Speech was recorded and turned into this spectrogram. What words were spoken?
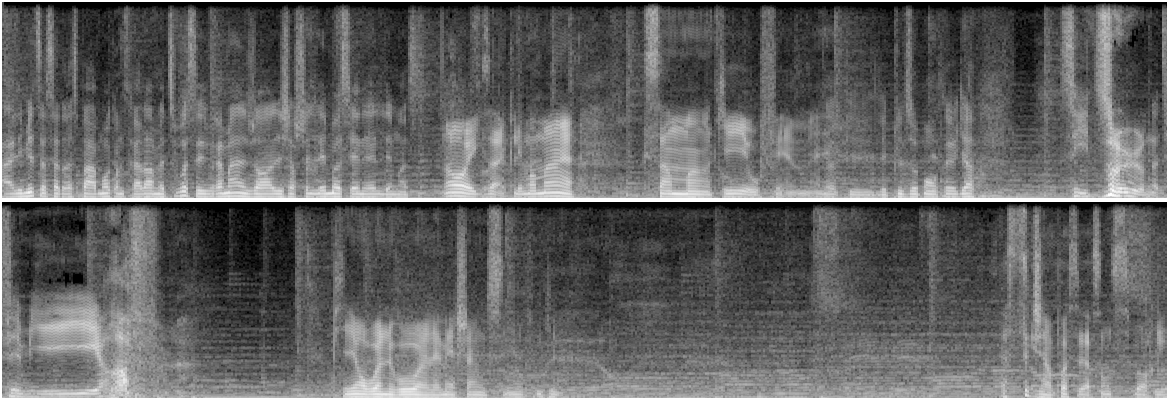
à la limite, ça s'adresse pas à moi comme trailer. Mais tu vois, c'est vraiment genre aller chercher l'émotionnel, l'émotion. Oh, exact. Les moments qui semblent manquer au film. Là, puis les plus durs pour montrer, regarde. C'est dur, notre film. Il est rough. Puis on voit à nouveau euh, le méchant aussi. hein, que- Est-ce que j'aime pas cette version de Cyborg-là?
